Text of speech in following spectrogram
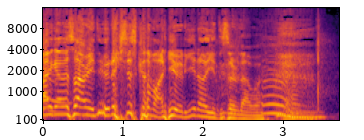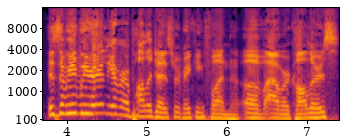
I got sorry, dude. It's just come on, you. You know you deserve that one. It's, we we rarely ever apologize for making fun of our callers.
